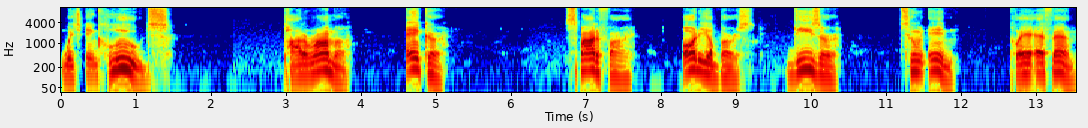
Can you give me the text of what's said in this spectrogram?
which includes Podurama, Anchor, Spotify, Audioburst, Deezer, TuneIn, Player FM,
